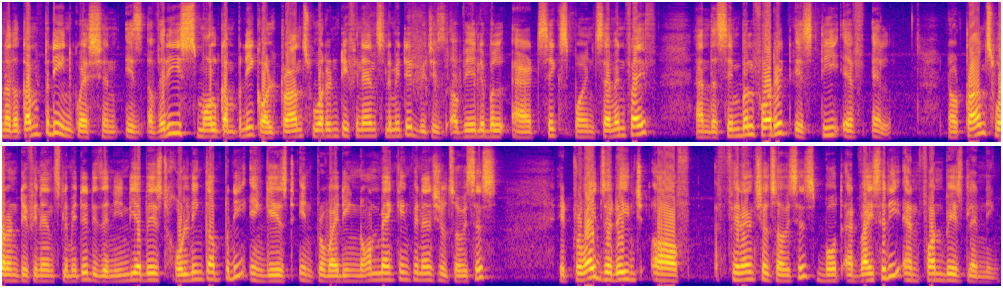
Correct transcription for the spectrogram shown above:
Now the company in question is a very small company called Transwarranty Finance Limited which is available at 6.75 and the symbol for it is TFL. Now Transwarranty Finance Limited is an India based holding company engaged in providing non-banking financial services. It provides a range of financial services both advisory and fund based lending.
